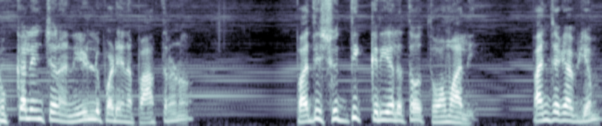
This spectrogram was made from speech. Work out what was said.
పుక్కలించిన నీళ్ళు పడిన పాత్రను పది శుద్ధి క్రియలతో తోమాలి. పంచగవ్యం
